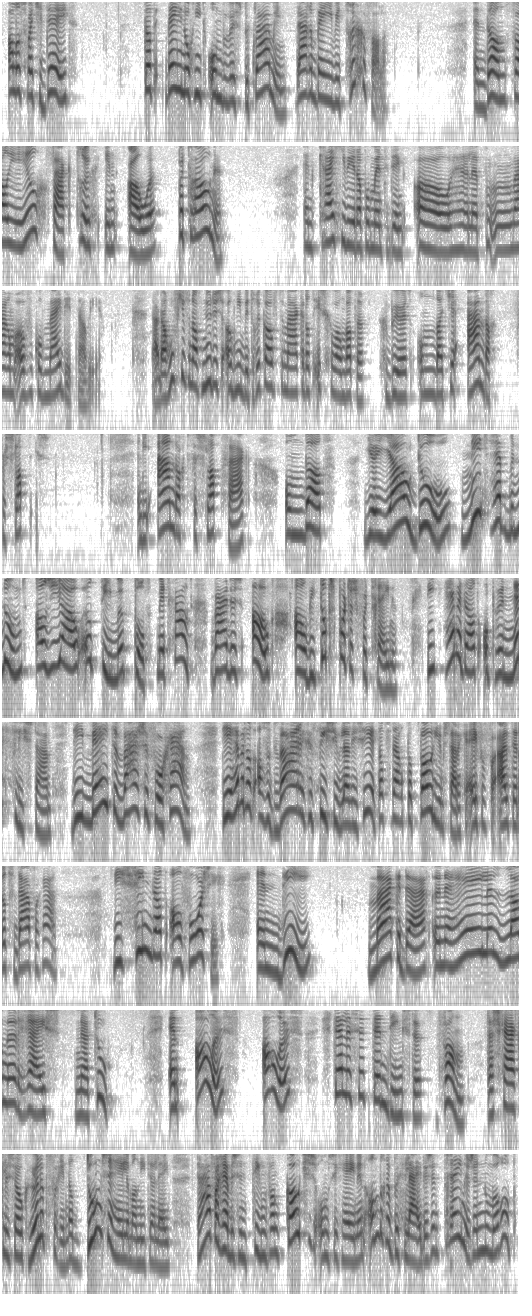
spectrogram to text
alles wat je deed, dat ben je nog niet onbewust bekwaam in. Daarin ben je weer teruggevallen. En dan val je heel vaak terug in oude patronen. En krijg je weer dat moment dat je denkt: Oh, help, mm, waarom overkomt mij dit nou weer? Nou, daar hoef je vanaf nu dus ook niet meer druk over te maken. Dat is gewoon wat er gebeurt, omdat je aandacht verslapt is. En die aandacht verslapt vaak omdat je jouw doel niet hebt benoemd als jouw ultieme pot met goud. Waar dus ook al die topsporters voor trainen. Die hebben dat op hun netvlies staan. Die weten waar ze voor gaan. Die hebben dat als het ware gevisualiseerd. Dat ze daar op dat podium staan. Ik ga even vooruit hè, dat ze daarvoor gaan. Die zien dat al voor zich. En die maken daar een hele lange reis naartoe. En alles alles stellen ze ten dienste van. Daar schakelen ze ook hulp voor in. Dat doen ze helemaal niet alleen. Daarvoor hebben ze een team van coaches om zich heen en andere begeleiders en trainers en noem maar op.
